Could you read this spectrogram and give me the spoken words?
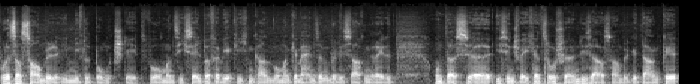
wo das Ensemble im Mittelpunkt steht, wo man sich selber verwirklichen kann, wo man gemeinsam über die Sachen redet. Und das äh, ist in Schwächert so schön, dieser Ensemble-Gedanke,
